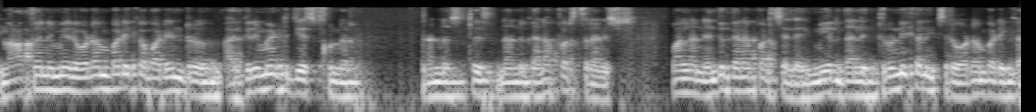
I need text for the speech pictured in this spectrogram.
నాతోని మీరు ఉడంబడిక పడిండ్రు అగ్రిమెంట్ చేసుకున్నారు. నన్ను నన్ను గనపరుస్తారని వాళ్ళు నన్ను ఎందుకు గనపరచలే మీరు దాన్ని తృణీకరించరు ఉడంబడిక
